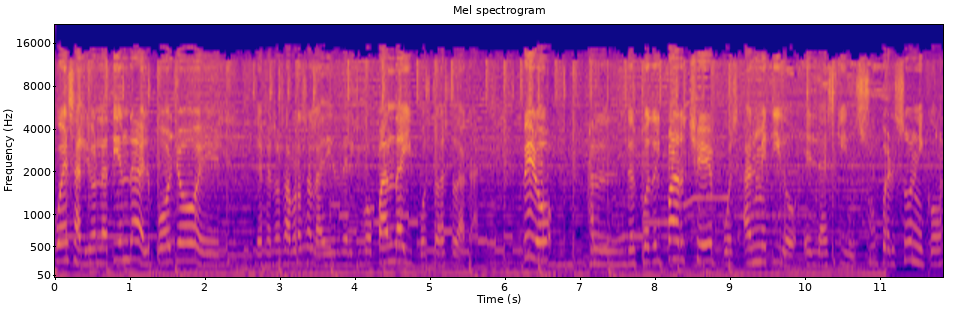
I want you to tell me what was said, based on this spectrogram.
pues salió en la tienda el pollo, el defensor sabroso, la del equipo panda y pues todo esto de acá. Pero después del parche, pues han metido en la skin supersónico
